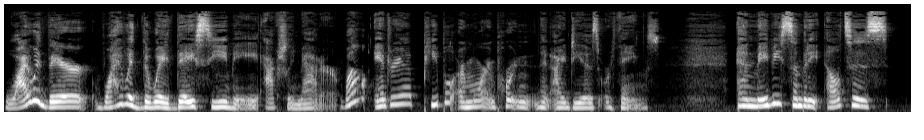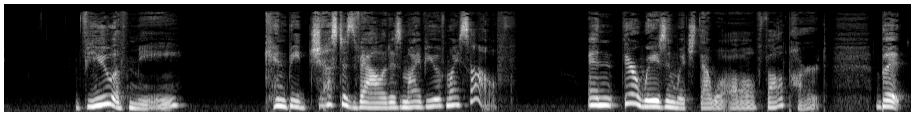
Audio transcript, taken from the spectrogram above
why would their why would the way they see me actually matter? Well, Andrea, people are more important than ideas or things. And maybe somebody else's view of me can be just as valid as my view of myself. And there are ways in which that will all fall apart, but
